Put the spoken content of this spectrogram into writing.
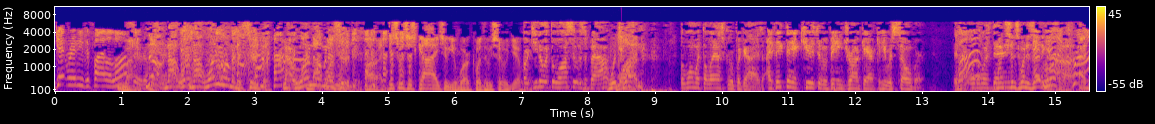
get ready to file a lawsuit. No, not one, not one woman has sued me. Not one Not woman has one sued me. All right. This was just guys who you worked with who sued you. Or do you know what the lawsuit was about? Which one? The one with the last group of guys. I think they accused him of being drunk after he was sober. Is that what it was, Danny? When, since when is that Is against that a you? crime?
